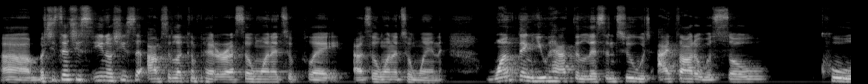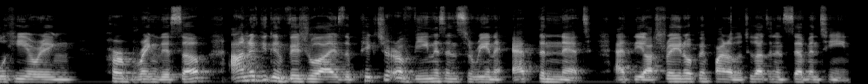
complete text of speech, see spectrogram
Um, but she said she's, you know, she said, I'm still a competitor. I still wanted to play. I still wanted to win. One thing you have to listen to, which I thought it was so cool hearing her bring this up. I don't know if you can visualize the picture of Venus and Serena at the net at the Australian Open final in 2017.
